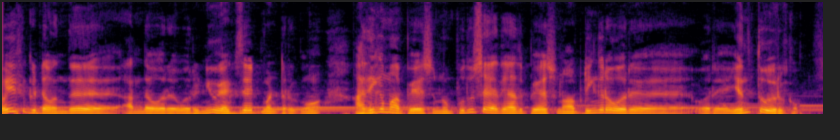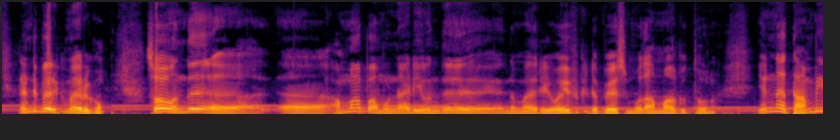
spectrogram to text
ஒய்ஃப்கிட்ட வந்து அந்த ஒரு ஒரு நியூ எக்ஸைட்மெண்ட் இருக்கும். அதிகமாக பேசணும் புதுசாக எதையாவது பேசணும் அப்படிங்கிற ஒரு ஒரு எந்து இருக்கும். ரெண்டு பேருக்குமே இருக்கும். ஸோ வந்து அம்மா அப்பா முன்னாடி வந்து இந்த மாதிரி ஒய்ஃப்கிட்ட பேசும்போது அம்மாவுக்கு தோணும். என்ன தம்பி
